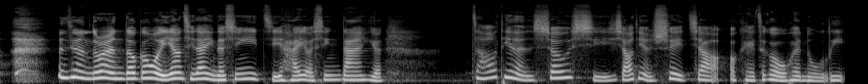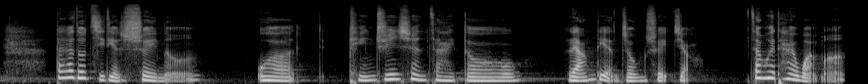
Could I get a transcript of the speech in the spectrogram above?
而且很多人都跟我一样期待你的新一集，还有新单元。早点休息，早点睡觉。OK，这个我会努力。大家都几点睡呢？我平均现在都。两点钟睡觉，这样会太晚吗？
